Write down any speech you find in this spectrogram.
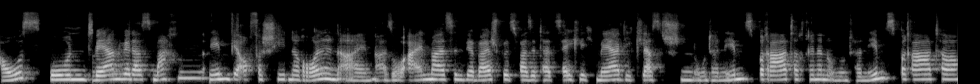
aus. Und während wir das machen, nehmen wir auch verschiedene Rollen ein. Also einmal sind wir beispielsweise tatsächlich mehr die klassischen Unternehmensberaterinnen und Unternehmensberater.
